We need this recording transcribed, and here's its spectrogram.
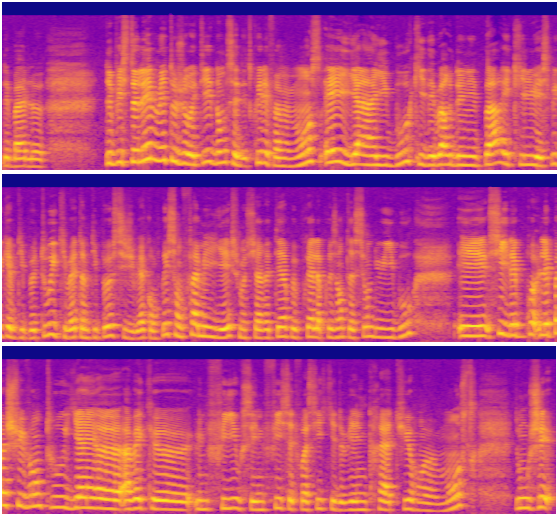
des balles de pistolet, mais toujours est-il, donc ça détruit les fameux monstres. Et il y a un hibou qui débarque de nulle part et qui lui explique un petit peu tout et qui va être un petit peu, si j'ai bien compris, son familier. Je me suis arrêtée à peu près à la présentation du hibou. Et si, les, pages suivantes où il y a euh, avec euh, une fille, ou c'est une fille cette fois-ci qui devient une créature euh, monstre. Donc j'ai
